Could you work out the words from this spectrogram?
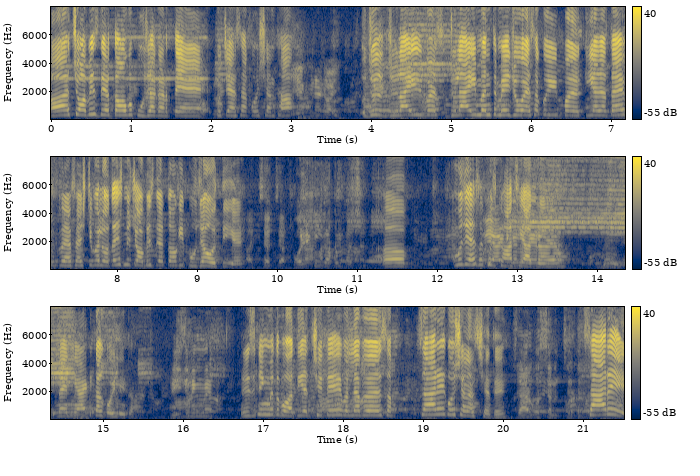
चौबीस देवताओं को पूजा करते हैं। कुछ ऐसा क्वेश्चन था। जो जुलाई वर्ष जुलाई मंथ में जो ऐसा कोई किया जाता है फेस्टिवल होता है इसमें चौबीस देवताओं की पूजा होती है। अच्छा अच्छा पॉलिटी का कोई क्वेश्चन मुझे ऐसा कुछ खास याद नहीं है। नहीं नहीं आर्टिकल कोई नहीं था। रीजनिंग में? रीजनिंग में तो बहुत ही अच्छे थे। मतलब सब सारे क्वेश्चन अच्छे थे। चार क्वेश्चन अच्छे थे। सारे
